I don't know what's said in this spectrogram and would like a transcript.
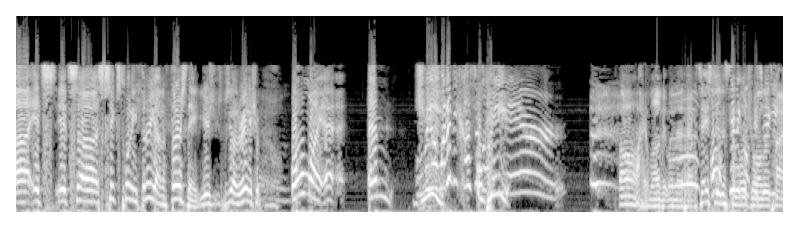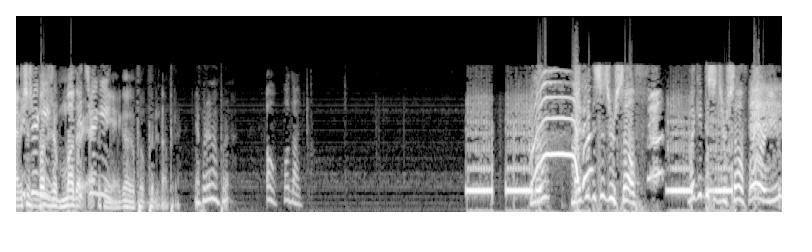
Uh, it's it's uh 6:23 on a Thursday. You're supposed to be on the radio show. Oh my, uh, M. Oh my God, what if he cusses on okay. the air? Oh, I love it when that happens. I used to Oh, do this here go. Mojo all the time. It's, It's just a bunch of mother. It's ringing. Okay, go put, put it on. Put it. Yeah, put it on. Put it. Oh, hold on. Hello, Mikey. This is yourself. Mikey, this is yourself. Where are you?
